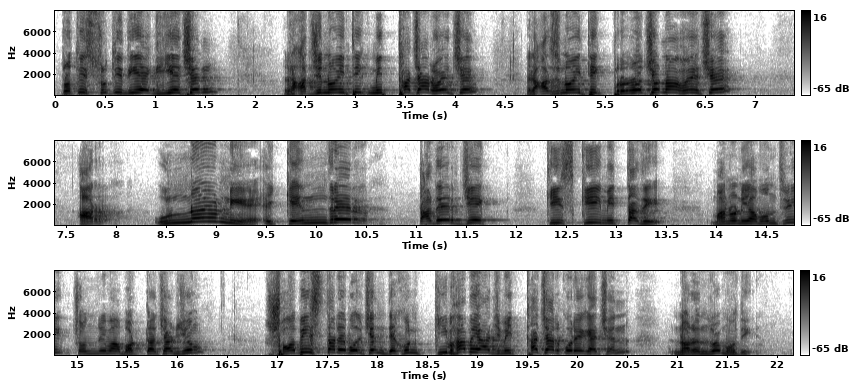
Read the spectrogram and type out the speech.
প্রতিশ্রুতি দিয়ে গিয়েছেন। রাজনৈতিক মিথ্যাচার হয়েছে। রাজনৈতিক প্ররোচনা হয়েছে আর উন্নয়ন নিয়ে এই কেন্দ্রের তাদের যে কি স্কিম ইত্যাদি, মাননীয় মন্ত্রী চন্দ্রিমা ভট্টাচার্য সবিস্তারে বলছেন, দেখুন কীভাবে আজ মিথ্যাচার করে গেছেন নরেন্দ্র মোদী।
